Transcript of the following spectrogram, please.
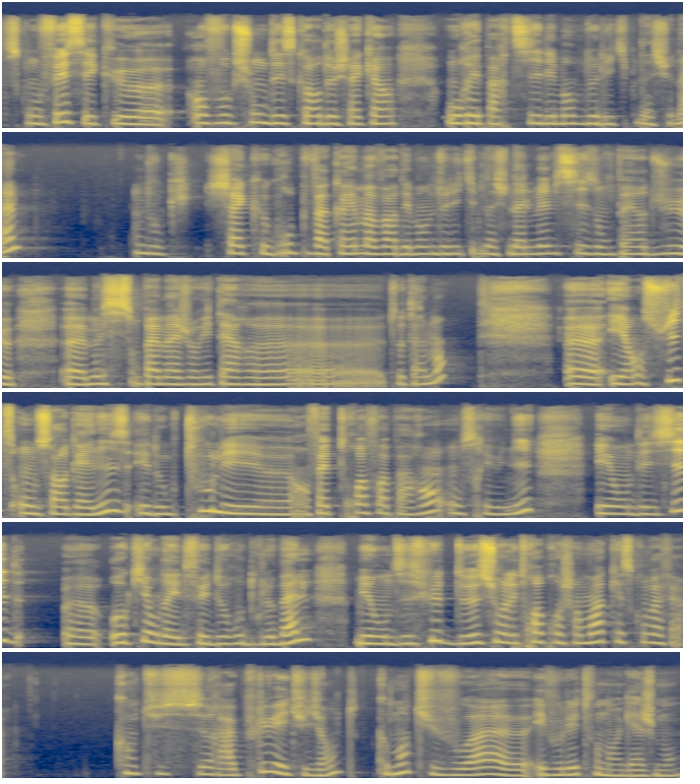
ce qu'on fait, c'est que en fonction des scores de chacun, on répartit les membres de l'équipe nationale. Donc chaque groupe va quand même avoir des membres de l'équipe nationale, même s'ils ont perdu, même s'ils sont pas majoritaires totalement. et ensuite, on s'organise et donc tous les, en fait, trois fois par an, on se réunit et on décide euh, ok, on a une feuille de route globale, mais on discute de sur les trois prochains mois, qu'est-ce qu'on va faire. Quand tu seras plus étudiante, comment tu vois euh, évoluer ton engagement?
